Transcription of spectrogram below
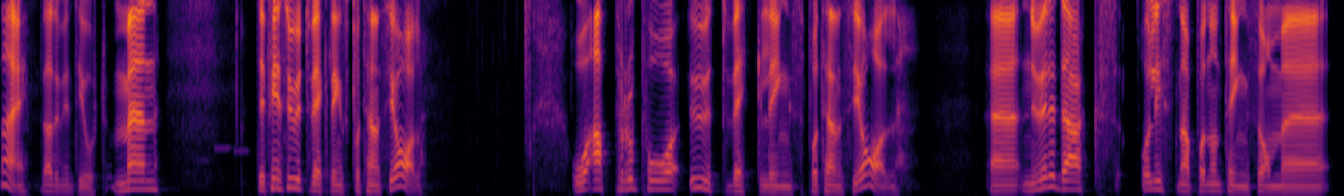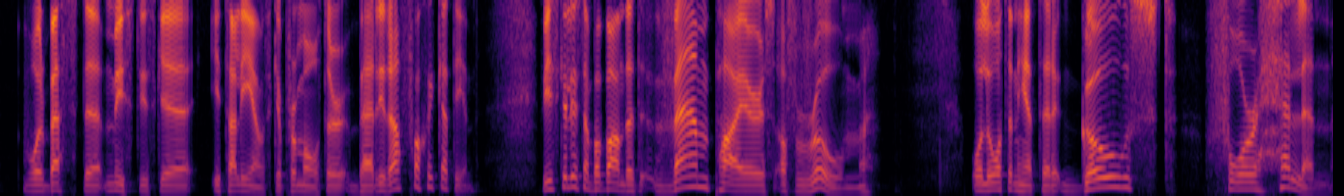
Nej, det hade vi inte gjort. Men det finns utvecklingspotential. Och apropå utvecklingspotential, eh, nu är det dags och lyssna på någonting som eh, vår bästa mystiske italienske promoter Barry Raff har skickat in. Vi ska lyssna på bandet Vampires of Rome. och låten heter Ghost for Helen.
